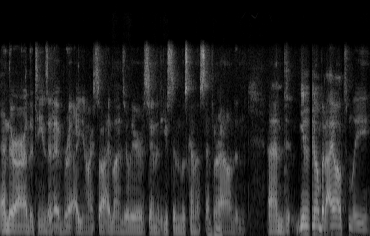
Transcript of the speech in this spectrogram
and there are other teams that I've Read, you know, I saw headlines earlier saying that Houston was kind of sniffing mm-hmm. around, and and you know, but I ultimately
